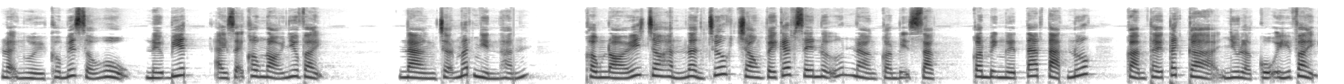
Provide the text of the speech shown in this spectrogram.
loại người không biết xấu hổ, nếu biết, anh sẽ không nói như vậy. Nàng trợn mắt nhìn hắn, không nói cho hắn lần trước trong VKC nữ nàng còn bị sặc, còn bị người ta tạt nước, cảm thấy tất cả như là cố ý vậy.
